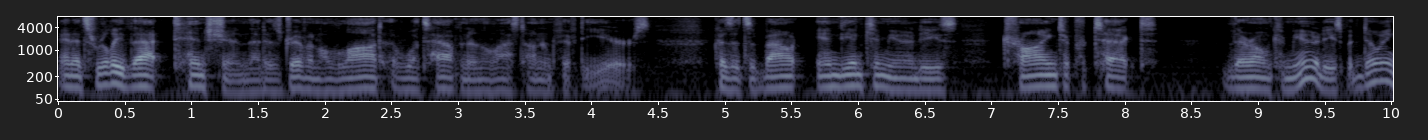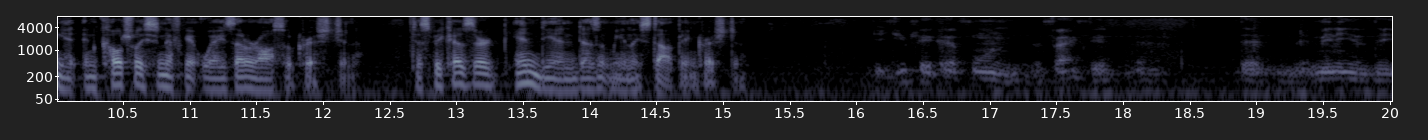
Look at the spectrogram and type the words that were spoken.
And it's really that tension that has driven a lot of what's happened in the last 150 years. Because it's about Indian communities trying to protect their own communities, but doing it in culturally significant ways that are also Christian. Just because they're Indian doesn't mean they stop being Christian. Did you pick up on the fact that, uh, that many of the,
